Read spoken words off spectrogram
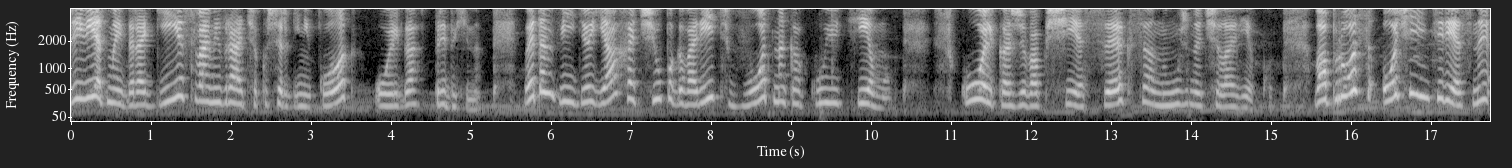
Привет, мои дорогие! С вами врач-акушер-гинеколог Ольга Придухина. В этом видео я хочу поговорить вот на какую тему. Сколько же вообще секса нужно человеку? Вопрос очень интересный.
